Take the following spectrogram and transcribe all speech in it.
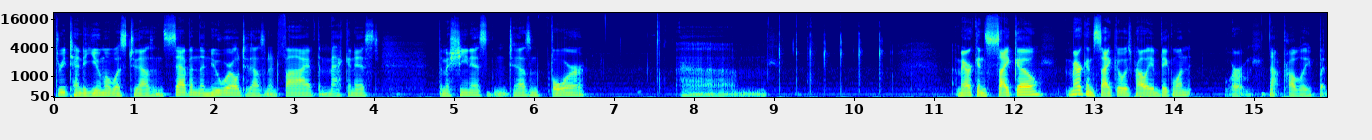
310 to Yuma was 2007, The New World 2005, The Machinist, The Machinist in 2004. Um, American Psycho. American Psycho was probably a big one, or not probably, but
